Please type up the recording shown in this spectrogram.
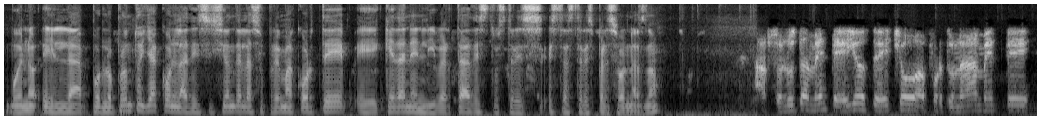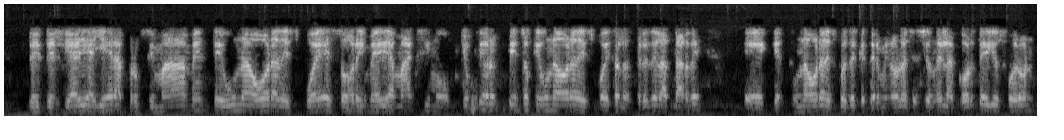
Bueno, por lo pronto ya con la decisión de la Suprema Corte eh, quedan en libertad estos tres, estas tres personas, ¿no? Absolutamente. Ellos, de hecho, afortunadamente, desde el día de ayer, aproximadamente una hora después, hora y media máximo, yo pienso que una hora después, a las 3 de la tarde, eh, que una hora después de que terminó la sesión de la corte, ellos fueron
